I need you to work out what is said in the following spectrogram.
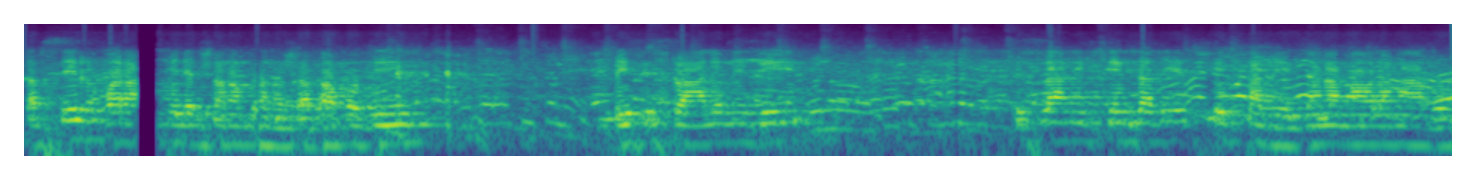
তাফসীর সভাপতি, বিশিষ্ট আলেমীদ্বীন ইসলামিক চিন্তাবিদ জনাব মাওলানা আবুল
